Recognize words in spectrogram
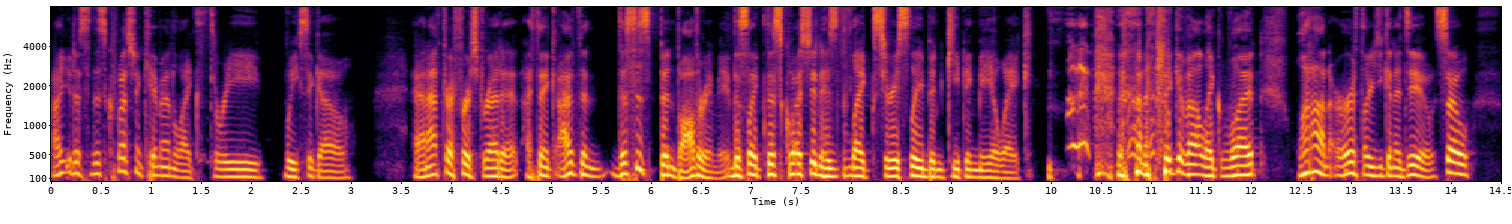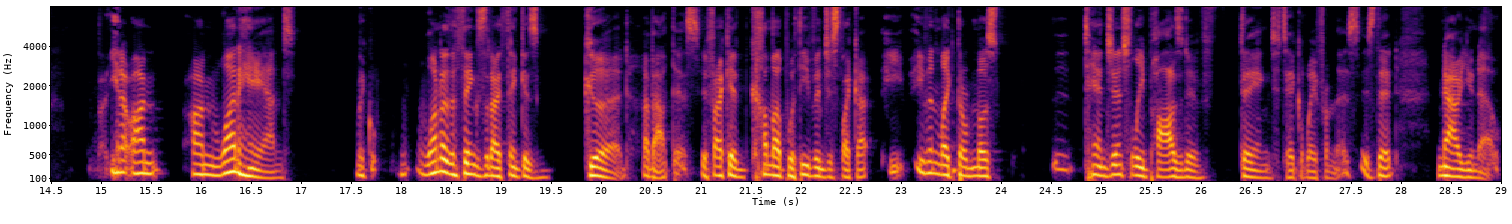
I you know so this question came in like three weeks ago and after I first read it, I think I've been this has been bothering me. This like this question has like seriously been keeping me awake. and I think about like what what on earth are you going to do? So, you know, on on one hand, like one of the things that I think is good about this, if I could come up with even just like a even like the most tangentially positive thing to take away from this is that now you know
